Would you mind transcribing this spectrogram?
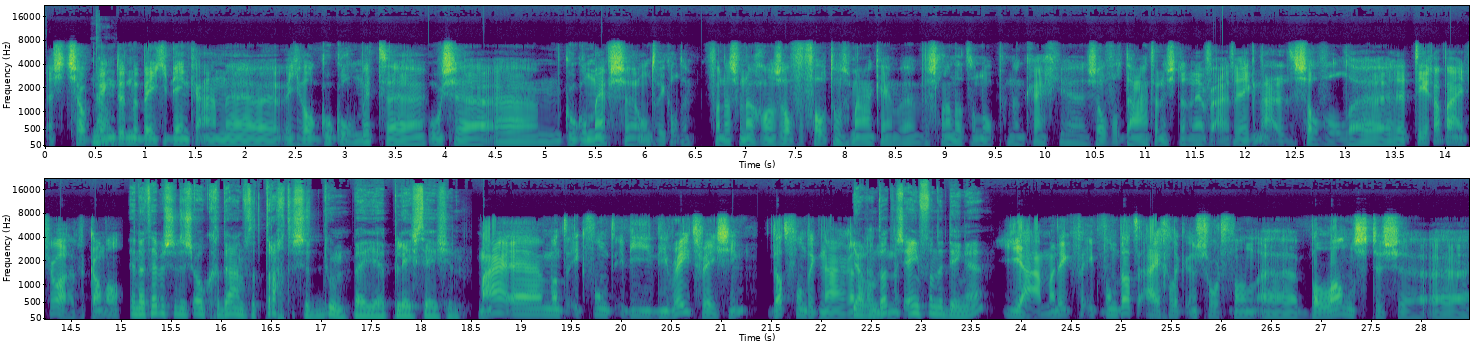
Als je het zo Nou. brengt, doet het me een beetje denken aan, eh, weet je wel, Google. Met eh, hoe ze ehm, Google Maps eh, ontwikkelden. Van als we nou gewoon zoveel foto's maken en we, we slaan dat dan op. En dan krijg je zoveel data. En als je dat dan even uitrekent, nou, dat is zoveel terabyte. Ja, dat kan wel. En dat hebben ze dus ook gedaan, of dat trachten ze te doen bij PlayStation. Maar, want ik vond die, die raytracing, dat vond ik naar... Ja, want dat is een van de dingen. Ja, maar ik, ik vond dat eigenlijk een soort van eh, balans tussen eh,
